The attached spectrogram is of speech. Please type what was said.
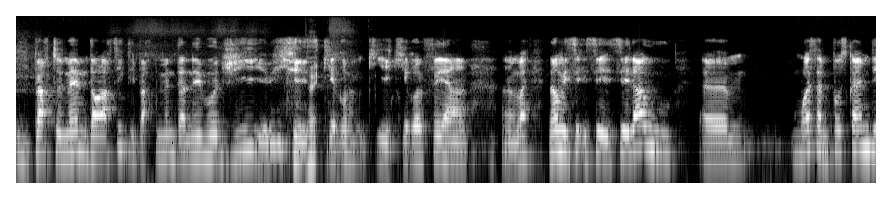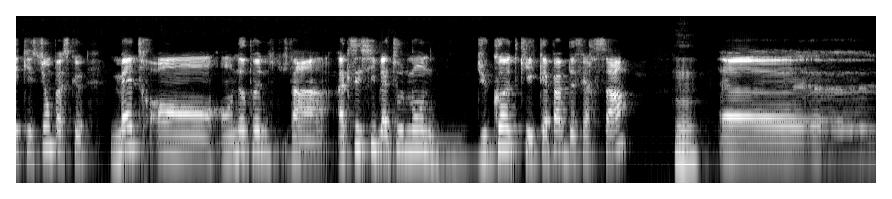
ils partent même, dans l'article, ils partent même d'un emoji qui, qui, qui, refait un. Non, mais c'est là où. Euh, moi, ça me pose quand même des questions parce que mettre en, en open, enfin, accessible à tout le monde du code qui est capable de faire ça, mmh. euh,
